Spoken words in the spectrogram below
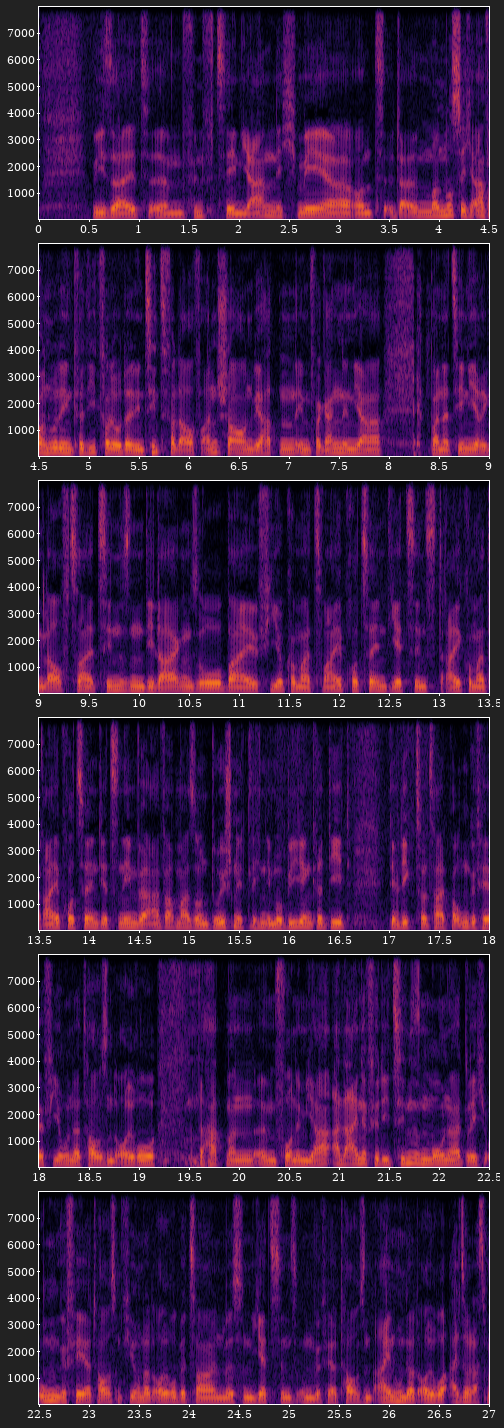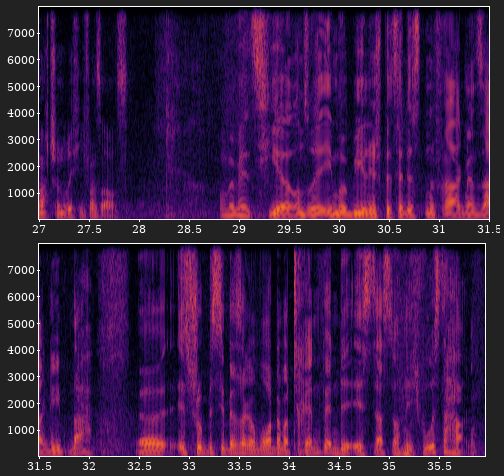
wie seit ähm, 15 Jahren nicht mehr. Und da, man muss sich einfach nur den Kreditverlauf oder den Zinsverlauf anschauen. Wir hatten im vergangenen Jahr bei einer zehnjährigen Laufzeit Zinsen, die lagen so bei 4,2 Prozent. Jetzt sind es 3,3 Prozent. Jetzt nehmen wir einfach mal so einen Durchschnitt durchschnittlichen Immobilienkredit, der liegt zurzeit bei ungefähr 400.000 Euro. Da hat man ähm, vor einem Jahr alleine für die Zinsen monatlich ungefähr 1.400 Euro bezahlen müssen. Jetzt sind es ungefähr 1.100 Euro. Also das macht schon richtig was aus. Und wenn wir jetzt hier unsere Immobilienspezialisten fragen, dann sagen die, na, äh, ist schon ein bisschen besser geworden, aber Trendwende ist das noch nicht. Wo ist der Haken?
